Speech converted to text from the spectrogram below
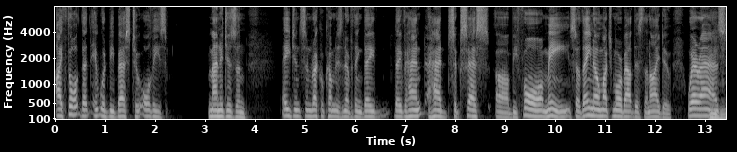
I thought that it would be best to all these managers and agents and record companies and everything. They they've had had success uh, before me, so they know much more about this than I do. Whereas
